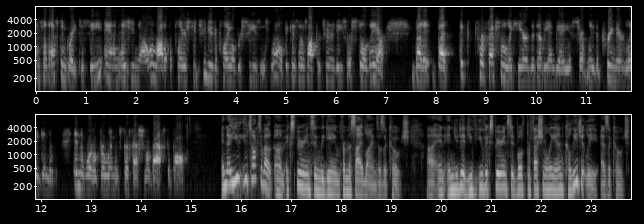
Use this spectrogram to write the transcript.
And so that's been great to see. And as you know, a lot of the players continue to play overseas as well because those opportunities are still there. But it, but the professional league here, the WNBA, is certainly the premier league in the in the world for women's professional basketball. And now you, you talked about um, experiencing the game from the sidelines as a coach, uh, and and you did. You've you've experienced it both professionally and collegiately as a coach.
